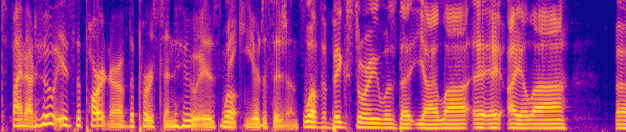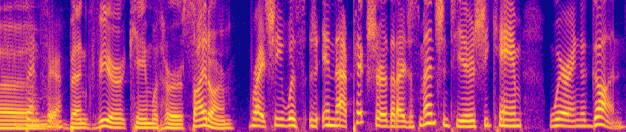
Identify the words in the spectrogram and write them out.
to find out who is the partner of the person who is Well- making your decisions. well, the big story was that Yaela, uh, Ayala, uh, Ben-Gvir. Ben Gvir came with her sidearm. Right. She was in that picture that I just mentioned to you. She came wearing a gun.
